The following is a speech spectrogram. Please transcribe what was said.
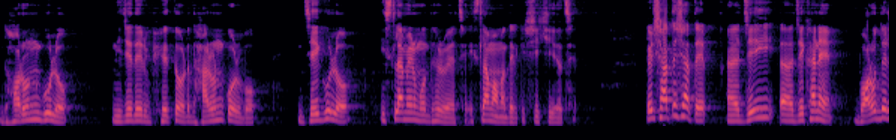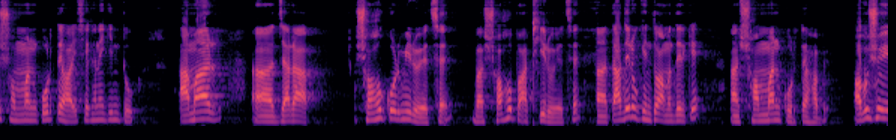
ধরনগুলো নিজেদের ভেতর ধারণ করব, যেগুলো ইসলামের মধ্যে রয়েছে, ইসলাম আমাদেরকে শিখিয়েছে। এর সাথে সাথে যেই যেখানে বড়দের সম্মান করতে হয়, সেখানে কিন্তু আমার যারা সহকর্মী রয়েছে বা সহপাঠী রয়েছে তাদেরও কিন্তু আমাদেরকে সম্মান করতে হবে। অবশ্যই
